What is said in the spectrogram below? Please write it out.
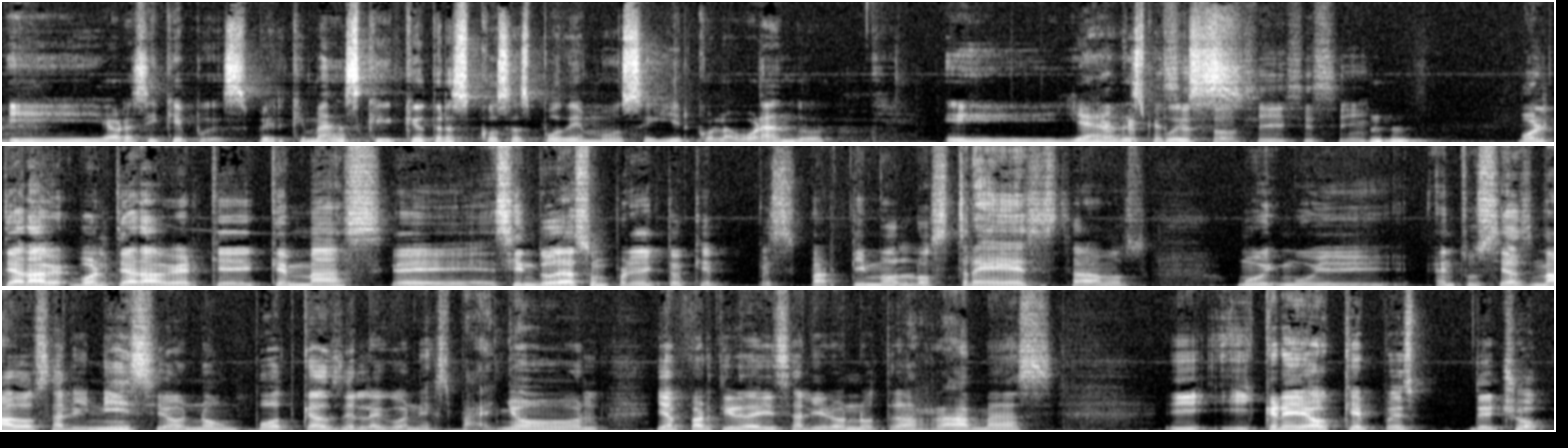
Y ahora sí que pues ver qué más, qué, qué otras cosas podemos seguir colaborando. Y ya después... eso, sí, sí, sí. Voltear a voltear a ver qué, qué más. Eh, sin duda es un proyecto que pues partimos los tres, estábamos muy, muy entusiasmados al inicio, ¿no? Un podcast de Lego en español y a partir de ahí salieron otras ramas y, y creo que pues de hecho,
